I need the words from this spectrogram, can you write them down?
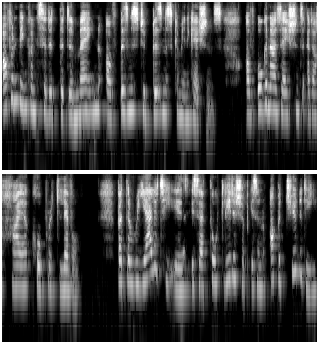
often been considered the domain of business to business communications, of organizations at a higher corporate level. But the reality is, is that thought leadership is an opportunity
